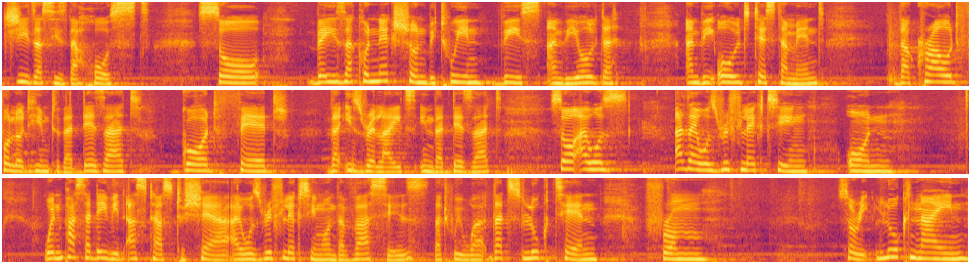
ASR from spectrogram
Jesus is the host. So, there is a connection between this and the old and the Old Testament. The crowd followed him to the desert. God fed the Israelites in the desert. So I was, as I was reflecting on when Pastor David asked us to share, I was reflecting on the verses that we were. That's Luke 10 from, sorry, Luke 9,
